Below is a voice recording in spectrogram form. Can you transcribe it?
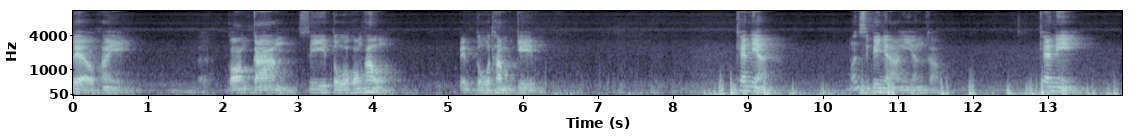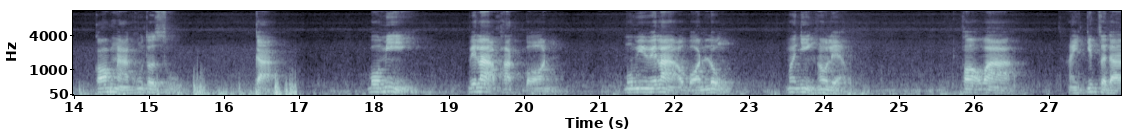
แล้วให้กองกลางซีตัวของเฮาเป็นตัวทำเกม แค่เนี้ยมันสิเป็นอย่างอีหยังครับ แค่นี้กองหนาคู่ตัวสู กะโบมีเวลาพักบอลโมมีเวลาเอาบอลลงมายิ่งเฮาแล้ว เพราะว่าให้กิจดา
